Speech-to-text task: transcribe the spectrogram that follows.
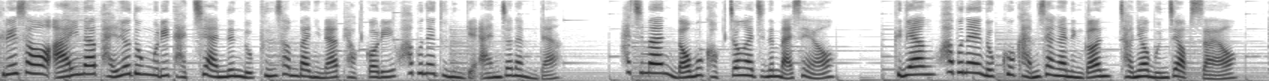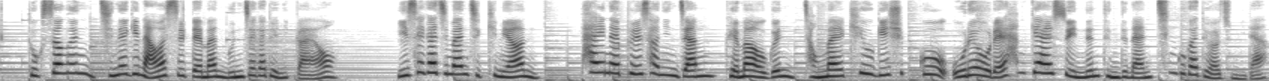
그래서 아이나 반려동물이 닿지 않는 높은 선반이나 벽걸이 화분에 두는 게 안전합니다. 하지만 너무 걱정하지는 마세요. 그냥 화분에 놓고 감상하는 건 전혀 문제 없어요. 독성은 진액이 나왔을 때만 문제가 되니까요. 이 세 가지만 지키면 파인애플 선인장, 괴마옥은 정말 키우기 쉽고 오래오래 함께 할 수 있는 든든한 친구가 되어줍니다.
